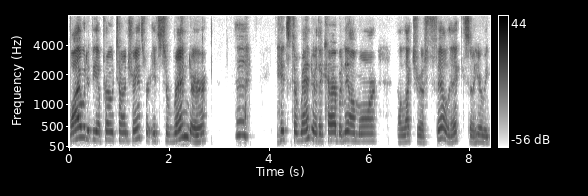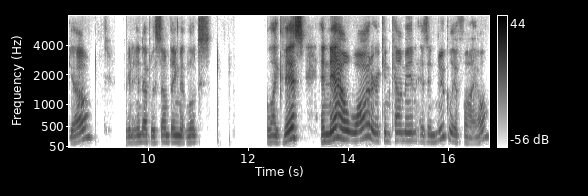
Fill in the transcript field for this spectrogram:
Why would it be a proton transfer? It's to render, eh, it's to render the carbonyl more electrophilic. So here we go. We're going to end up with something that looks like this. And now water can come in as a nucleophile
